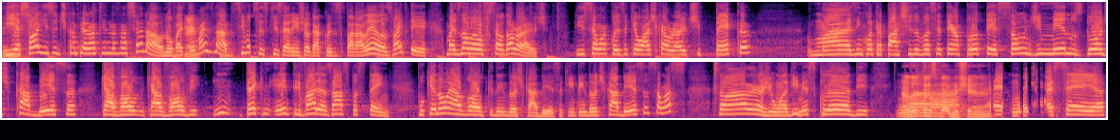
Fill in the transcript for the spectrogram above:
Uhum. E é só isso de campeonato internacional, não vai ter é. mais nada. Se vocês quiserem jogar coisas paralelas, vai ter, mas não é oficial da Riot. Isso é uma coisa que eu acho que a Riot peca mas em contrapartida você tem a proteção de menos dor de cabeça que a Valve, que a Valve in, tec, entre várias aspas, tem. Porque não é a Valve que tem dor de cabeça. Quem tem dor de cabeça são as. São a, uma Gamers Club. Uma, as outras publishers, né? É, uma ESEA,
